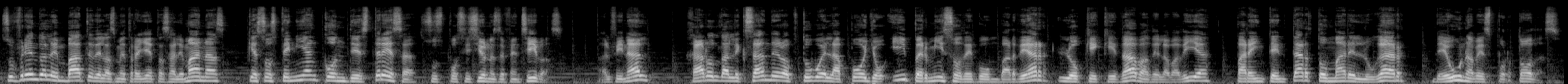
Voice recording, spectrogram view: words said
sufriendo el embate de las metralletas alemanas que sostenían con destreza sus posiciones defensivas. Al final, Harold Alexander obtuvo el apoyo y permiso de bombardear lo que quedaba de la abadía para intentar tomar el lugar de una vez por todas.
